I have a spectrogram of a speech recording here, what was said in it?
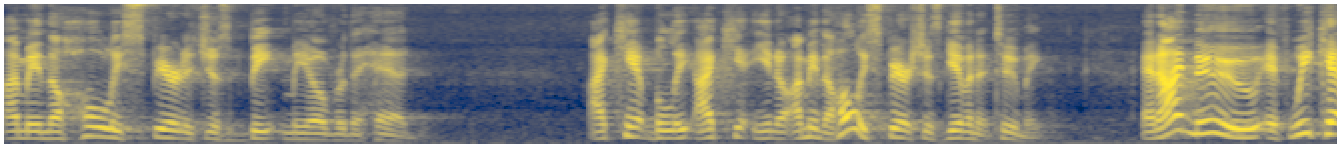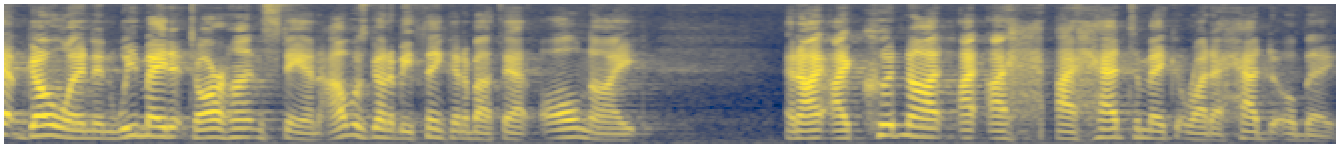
I mean, the Holy Spirit has just beaten me over the head. I can't believe, I can't, you know, I mean, the Holy Spirit's just given it to me. And I knew if we kept going and we made it to our hunting stand, I was going to be thinking about that all night. And I, I could not, I, I, I had to make it right. I had to obey.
